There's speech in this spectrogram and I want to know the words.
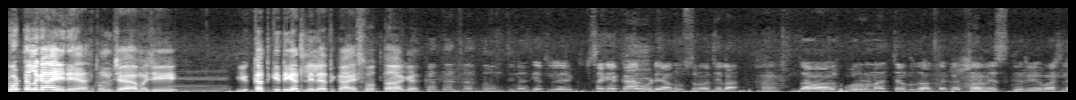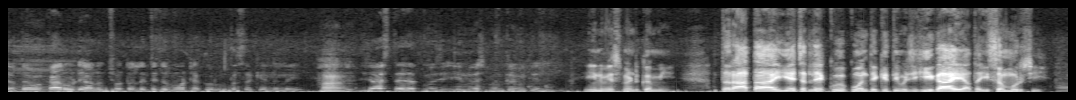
टोटल गाय आहे त्या तुमच्या म्हणजे विकत किती घेतलेल्या आहेत काय? स्वतः का? दोन तीनच घेतलेल्या आहेत. सगळ्या कारवडे आणून सुरुवातीला हां. जेव्हा कोरोना चालू झालता का त्यावेळेस घरी बसल्या तेव्हा कारवडे आणून छोट्याला त्याच्यात मोठ्या करून तसं केलेलं आहे. म्हणजे जास्त त्याच्यात म्हणजे इन्व्हेस्टमेंट कमी केलेली इन्व्हेस्टमेंट कमी. तर आता याच्यातले को- कोणते किती? म्हणजे ही गाय आहे आता ही समोरची. हा.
